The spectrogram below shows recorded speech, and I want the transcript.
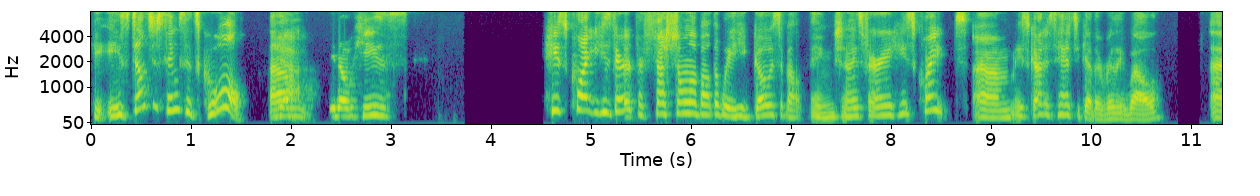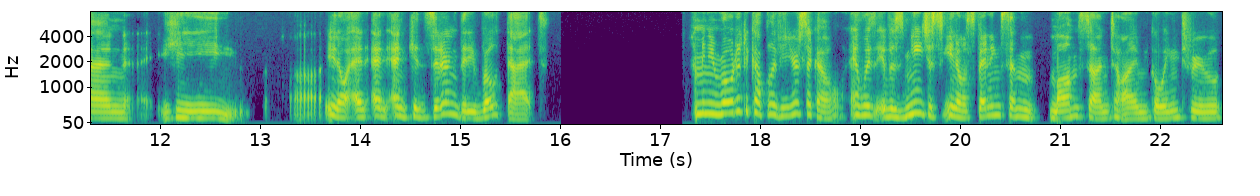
He, he still just thinks it's cool. Um, yeah. You know, he's he's quite he's very professional about the way he goes about things. You know, he's very he's quite um, he's got his head together really well, and he uh, you know, and and and considering that he wrote that I mean, he wrote it a couple of years ago. It was it was me just you know spending some mom son time going through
